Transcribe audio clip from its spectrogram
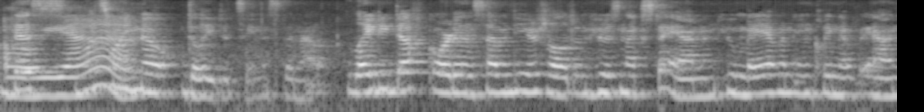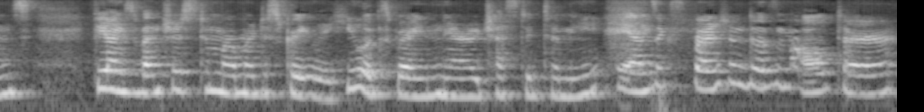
Oh, This. yeah. What's my note? Deleted scene is the note. Lady Duff Gordon, seventy years old, and who is next to Anne, and who may have an inkling of Anne's feelings, ventures to murmur discreetly. He looks very narrow-chested to me. Anne's expression doesn't alter.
